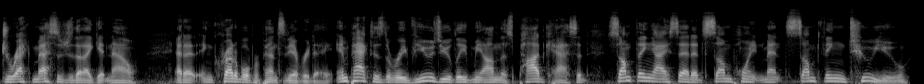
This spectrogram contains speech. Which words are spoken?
direct message that I get now at an incredible propensity every day. Impact is the reviews you leave me on this podcast that something I said at some point meant something to you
